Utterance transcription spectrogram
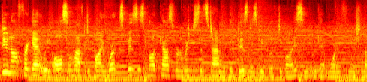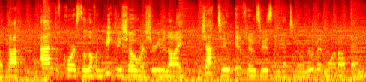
Do not forget, we also have Dubai Works Business Podcast where Rich sits down with the business people of Dubai so you can get more information about that. And of course, the Lovin Weekly Show where Shireen and I chat to influencers and get to know a little bit more about them.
